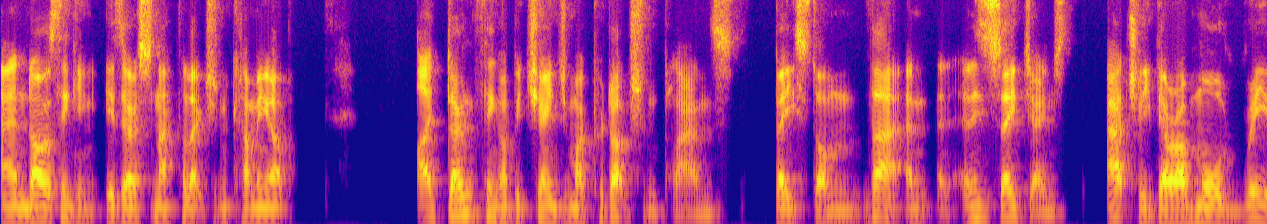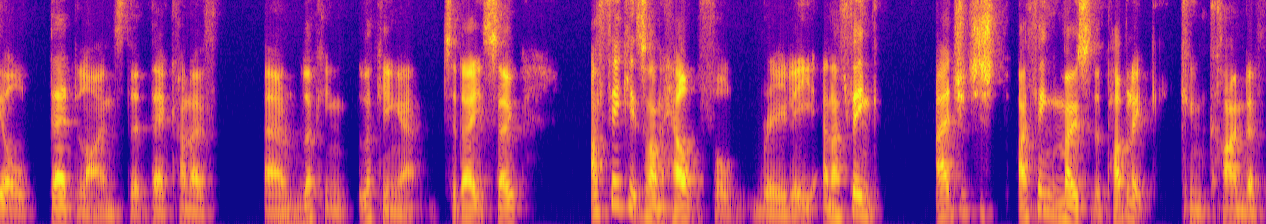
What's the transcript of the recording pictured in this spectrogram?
and I was thinking, is there a snap election coming up? I don't think I'd be changing my production plans based on that. And, and, as you say, James, actually there are more real deadlines that they're kind of um, mm. looking looking at today. So I think it's unhelpful, really. And I think actually just I think most of the public can kind of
